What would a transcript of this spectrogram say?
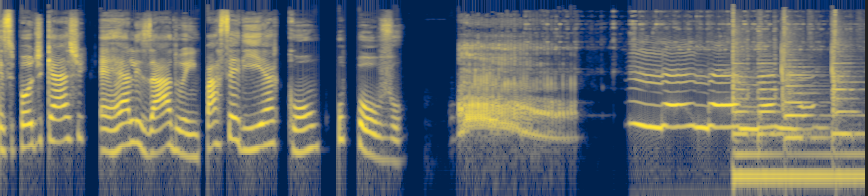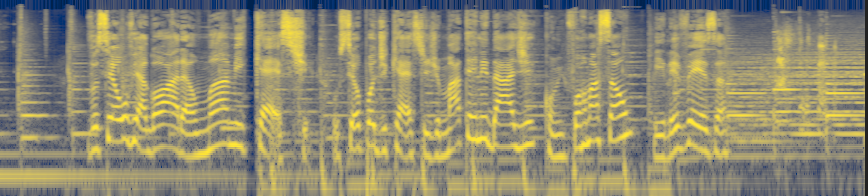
Esse podcast é realizado em parceria com o povo. Você ouve agora o MamiCast, o seu podcast de maternidade com informação e leveza.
